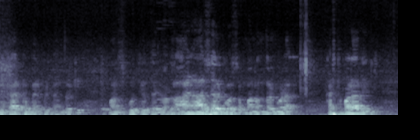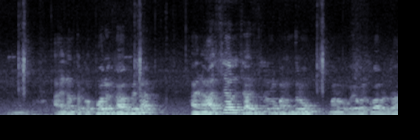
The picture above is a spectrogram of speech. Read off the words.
ఈ కార్యక్రమం ఏర్పడిన అందరికీ. మనస్ఫూర్తిగా ధన్యవాదాలు. ఆయన ఆశయాల కోసం మనందరం కూడా కష్టపడాలి. ఆయన అంత గొప్ప వాళ్ళం కాకపోయినా ఆయన ఆశయాలు సాధించడంలో మనందరం మనం ఎవరికి వాళ్ళగా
